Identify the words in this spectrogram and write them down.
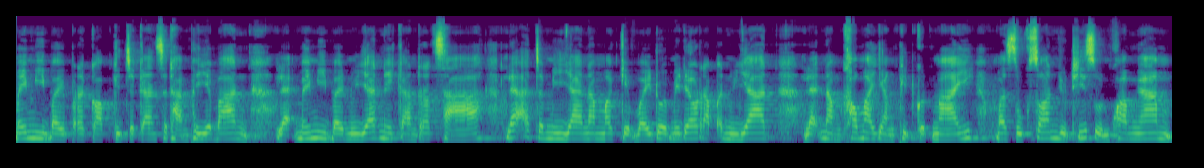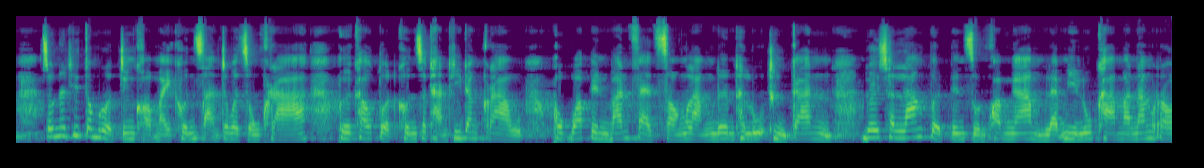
ไม่มีใบประกอบกิจการสถานพยาบาล และไม่มีใบอนุญาตในการรักษา และอาจจะมียานำมาเก็บไว้โดยไม่ได้รับอนุญาต และนำเข้ามาอย่างผิดกฎหมาย มาซุกซ่อนอยู่ที่ศูนย์ความงาม เจ้าหน้าที่ตำรวจจึงขอหมายค้นศาลจังหวัดสงขลาเพื่อเข้าตรวจค้นสถานที่ดังกล่าว พบว่าเป็นบ้านแฝดสองหลังเดินทะลุถึงกัน โดยชั้นล่างเปิดเป็นศูนย์ความงาม และมีลูกค้ามานั่งรอ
